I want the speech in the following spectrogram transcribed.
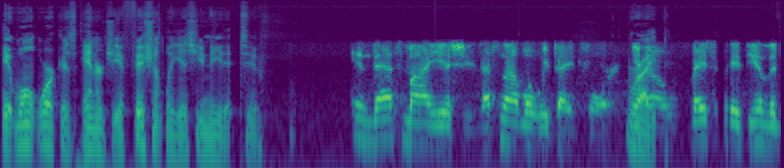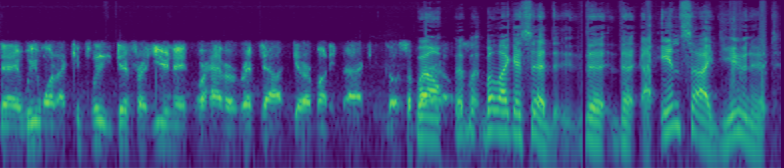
it won't work as energy efficiently as you need it to. And that's my issue. That's not what we paid for. You Right. Know, basically, at the end of the day, we want a completely different unit or have it ripped out and get our money back and go somewhere Well, else. but, but like I said, the the inside unit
